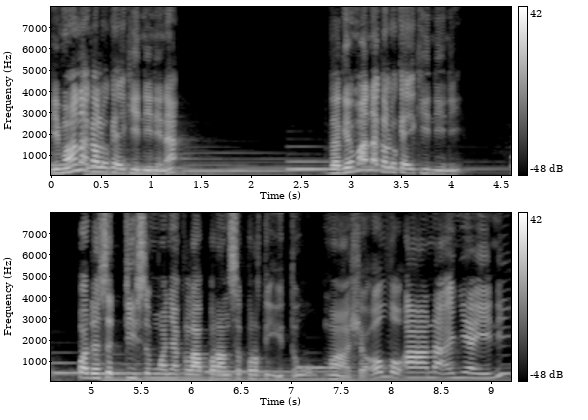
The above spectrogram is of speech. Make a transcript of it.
Gimana kalau kayak gini nih nak? Bagaimana kalau kayak gini nih? Pada sedih semuanya kelaparan seperti itu, masya Allah anaknya ini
